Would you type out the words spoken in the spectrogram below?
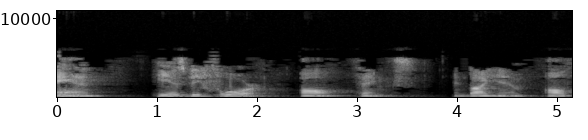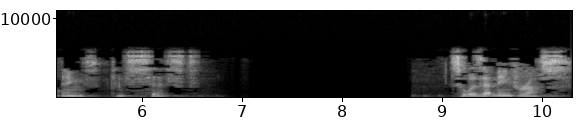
And he is before all things, and by him all things consist. So what does that mean for us?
